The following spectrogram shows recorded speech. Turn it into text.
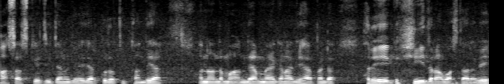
ਹੱਸ ਹੱਸ ਕੇ ਚੀਜ਼ਾਂ ਨੂੰ ਜਿਹੜੇ ਯਾਰ ਕੁਦਰਤੀ ਖਾਂਦੇ ਆ ਆਨੰਦ ਮਾਣਦੇ ਆ ਮੈਂ ਕਹਿੰਦਾ ਅਜਿਹਾ ਪਿੰਡ ਹਰੇਕ ਹੀ ਤਰ੍ਹਾਂ ਵਸਦਾ ਰਹੇ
